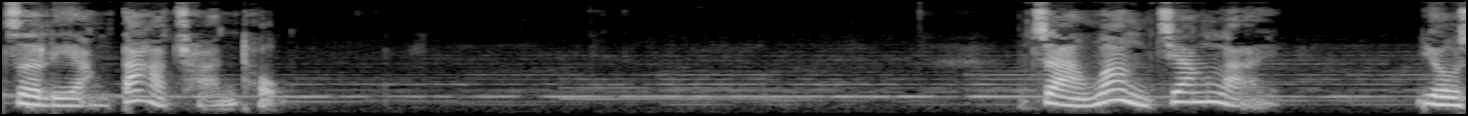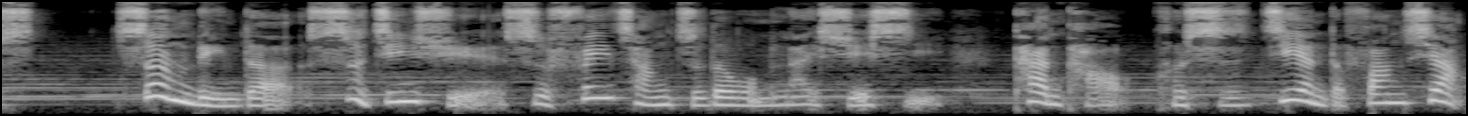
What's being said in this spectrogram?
这两大传统。展望将来，有圣灵的释经学是非常值得我们来学习、探讨和实践的方向，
